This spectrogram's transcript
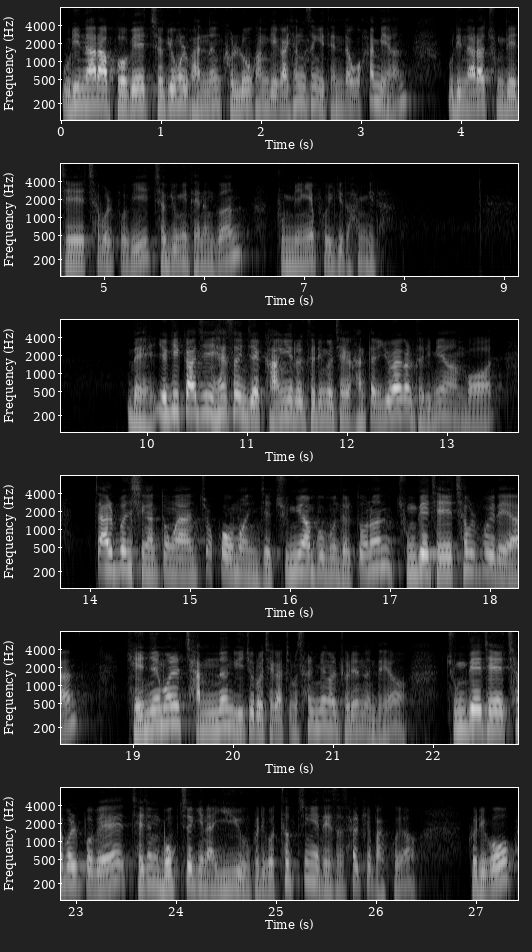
우리나라 법에 적용을 받는 근로관계가 형성이 된다고 하면 우리나라 중대재해처벌법이 적용이 되는 건 분명해 보이기도 합니다. 네, 여기까지 해서 이제 강의를 드린 걸 제가 간단히 요약을 드리면 뭐 짧은 시간 동안 조금은 이제 중요한 부분들 또는 중대재해처벌법에 대한 개념을 잡는 위주로 제가 좀 설명을 드렸는데요. 중대재해처벌법의 제정 목적이나 이유 그리고 특징에 대해서 살펴봤고요. 그리고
